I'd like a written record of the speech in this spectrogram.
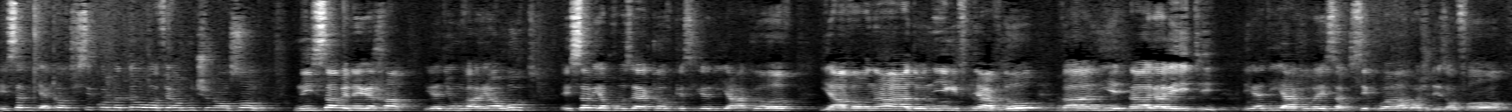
Esav dit Yaakov, tu sais quoi maintenant On va faire un bout de chemin ensemble. Nisav et Nerecha. Il a dit On va aller en route. Esav, il a proposé à Yaakov. Qu'est-ce qu'il a dit Yaakov? Yavona Adoni Rifne Avdo, Vani et Leiti. Il a dit Yaakov et Esav, tu sais quoi? Moi j'ai des enfants,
